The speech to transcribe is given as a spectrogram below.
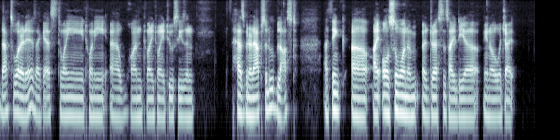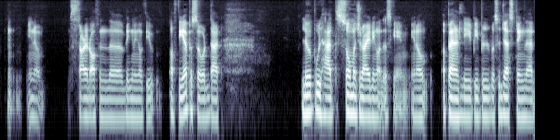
that's what it is. I guess 2021 2022 season has been an absolute blast. I think uh, I also want to address this idea, you know, which I, you know, started off in the beginning of the of the episode that Liverpool had so much riding on this game. You know, apparently people were suggesting that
